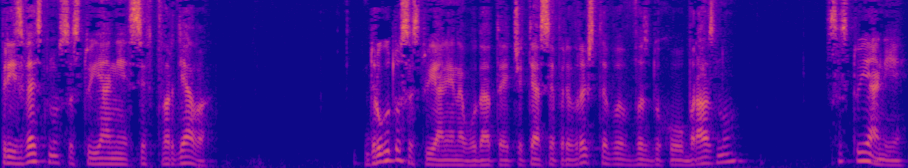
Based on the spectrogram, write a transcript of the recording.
при известно състояние се втвърдява. Другото състояние на водата е, че тя се превръща в въздухообразно състояние,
